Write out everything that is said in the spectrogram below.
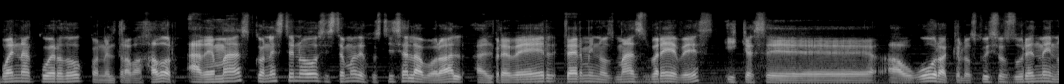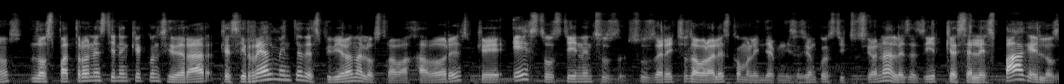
buen acuerdo con el trabajador. Además, con este nuevo sistema de justicia laboral, al prever términos más breves y que se augura que los juicios duren menos, los patrones tienen que considerar que si realmente despidieron a los trabajadores, que estos tienen sus, derechos laborales como la indemnización constitucional, es decir, que se les pague los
